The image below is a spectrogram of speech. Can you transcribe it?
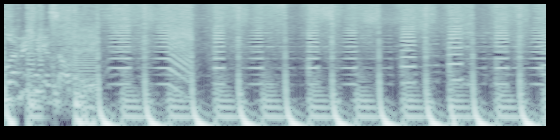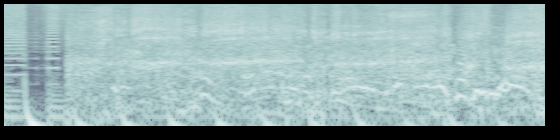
Let me take a selfie. Let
